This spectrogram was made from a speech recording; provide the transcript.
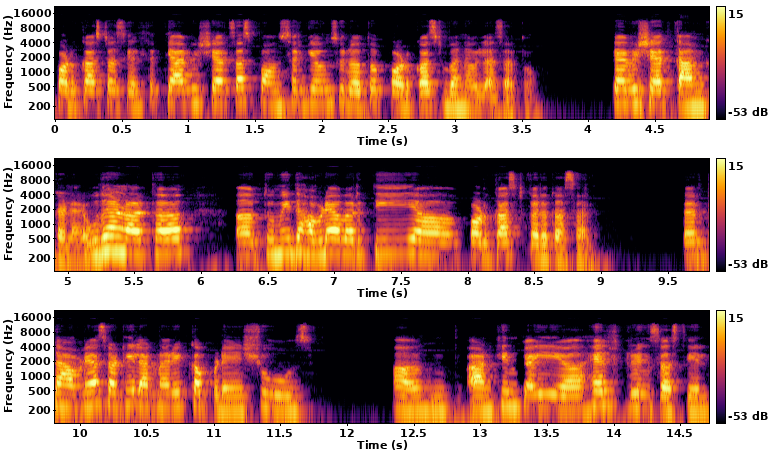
पॉडकास्ट असेल तर त्या विषयाचा स्पॉन्सर घेऊन सुद्धा तो पॉडकास्ट बनवला जातो. त्या विषयात काम करणार. उदाहरणार्थ तुम्ही धावण्यावरती पॉडकास्ट करत असाल तर धावण्यासाठी लागणारे कपडे शूज आणखीन काही हेल्थ ड्रिंक्स असतील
